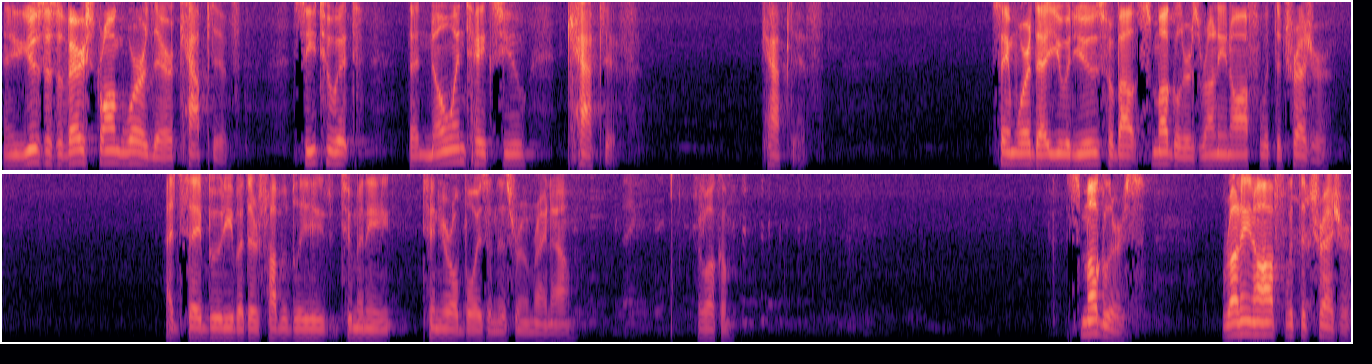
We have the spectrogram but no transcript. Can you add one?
And he uses a very strong word there captive. See to it that no one takes you captive captive. Same word that you would use for about smugglers running off with the treasure. I'd say booty, but there's probably too many 10 year old boys in this room right now. You're welcome. Smugglers running off with the treasure.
